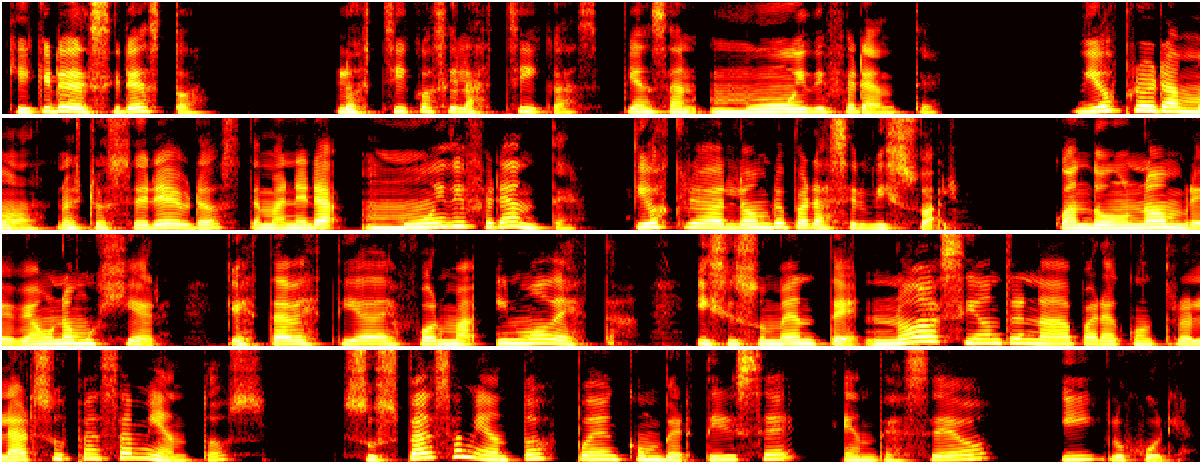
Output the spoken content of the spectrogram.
¿Qué quiere decir esto? Los chicos y las chicas piensan muy diferente. Dios programó nuestros cerebros de manera muy diferente. Dios creó al hombre para ser visual. Cuando un hombre ve a una mujer que está vestida de forma inmodesta y si su mente no ha sido entrenada para controlar sus pensamientos, sus pensamientos pueden convertirse en deseo y lujuria.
